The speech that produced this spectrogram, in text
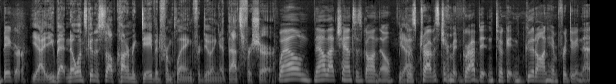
bigger. yeah, you bet no one's going to stop Connor McDavid from playing for doing it. That's for sure. Well, now that chance is gone though, because Yeah. Travis Dermott grabbed it and took it, and good on him for doing that.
